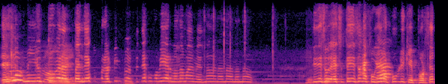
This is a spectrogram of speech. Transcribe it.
es lo mismo. Youtuber al pendejo, al pendejo gobierno, no mames, no, no, no, no, no. Tienes, eso tienes una figura pública y por ser.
